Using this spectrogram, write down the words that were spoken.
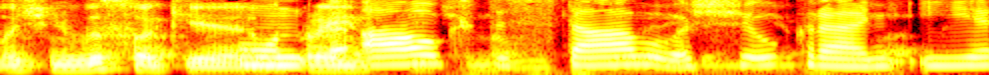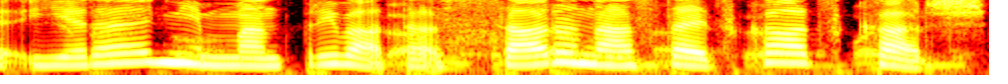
Очень высокие Un украинские augsti чиновники stāvoši говорили, Ukrāņu нет, ie- ierēģi man privātās sarunās teica, kāds karš.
